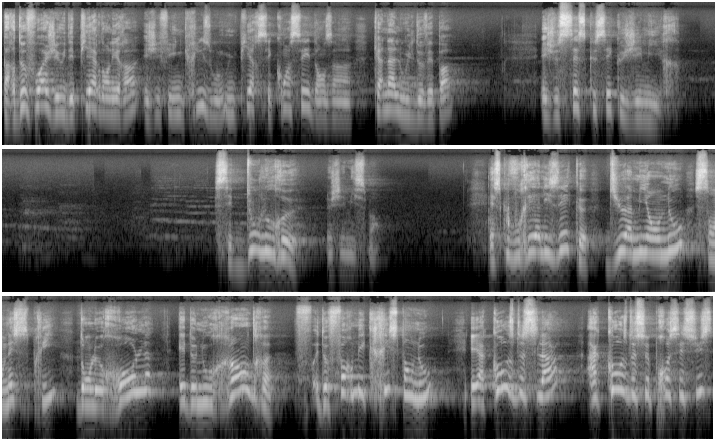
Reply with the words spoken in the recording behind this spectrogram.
Par deux fois, j'ai eu des pierres dans les reins et j'ai fait une crise où une pierre s'est coincée dans un canal où il ne devait pas. Et je sais ce que c'est que gémir. C'est douloureux, le gémissement. Est-ce que vous réalisez que Dieu a mis en nous son esprit dont le rôle est de nous rendre, de former Christ en nous? Et à cause de cela, à cause de ce processus,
